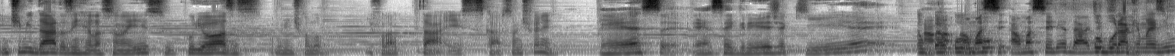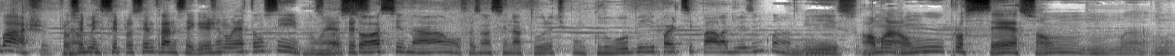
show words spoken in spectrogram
intimidadas em relação a isso, curiosas, como a gente falou, de falar, tá, esses caras são diferentes. Essa, essa igreja aqui é. Há, há, uma, há uma seriedade. O aqui. buraco é mais embaixo. Para você, pra você entrar nessa igreja não é tão simples. Não é você... só assinar ou fazer uma assinatura, tipo um clube, e participar lá de vez em quando. Né? Isso. Há, uma, há um processo, há um, uma, uma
